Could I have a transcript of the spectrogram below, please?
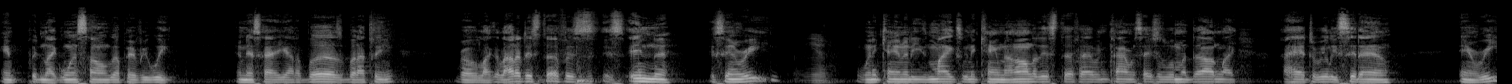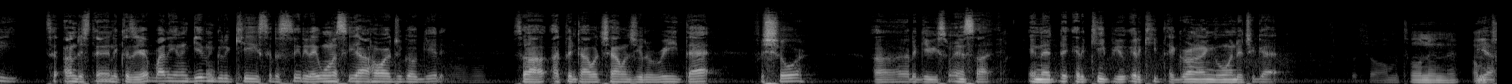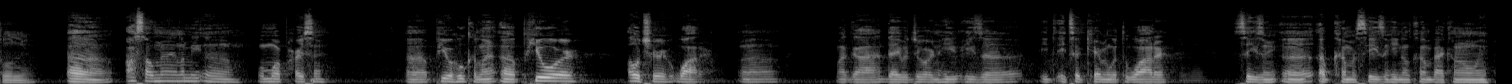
and putting like one song up every week, and that's how he got a buzz. But I think, bro, like a lot of this stuff is is in the it's in reading. Yeah, When it came to these mics, when it came to all of this stuff, having conversations with my dog, like I had to really sit down and read to understand it because everybody ain't giving you the keys to the city. They want to see how hard you go get it. So I, I think I would challenge you to read that for sure. Uh, it'll give you some insight, and that it'll keep you it'll keep that grind going that you got. for sure. I'm gonna tune in. There. I'm Yeah. tune in. Uh, also, man, let me uh, one more person. Uh, pure hookah, uh, pure Ultra water. My guy David Jordan, he he's uh, he, he took care of me with the water. Season uh, upcoming season, he gonna come back home and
